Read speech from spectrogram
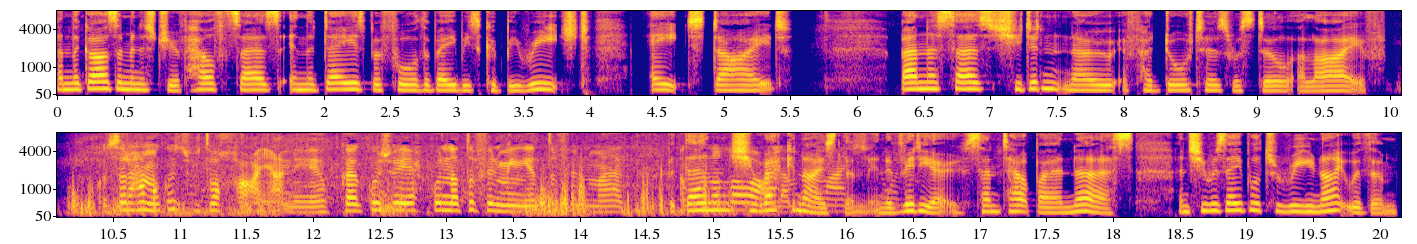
and the Gaza Ministry of Health says in the days before the babies could be reached, eight died. Banna says she didn't know if her daughters were still alive. But then she recognized them in a video sent out by a nurse, and she was able to reunite with them.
